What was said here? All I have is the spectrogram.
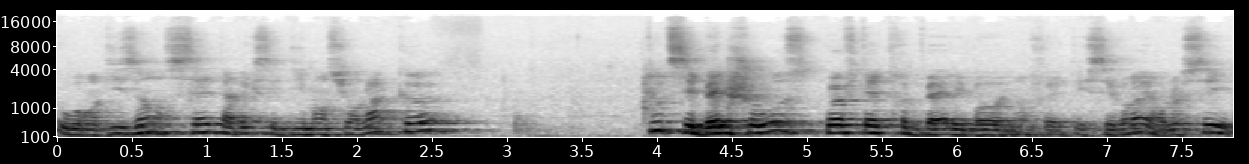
ou en disant c'est avec cette dimension-là que toutes ces belles choses peuvent être belles et bonnes, en fait. Et c'est vrai, on le sait.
